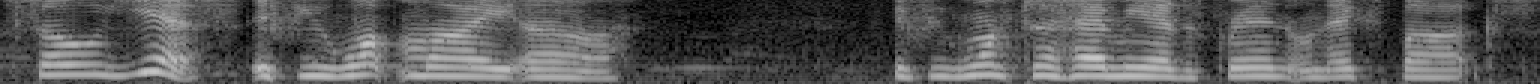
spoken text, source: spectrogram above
So yes, if you want my uh if you want to have me as a friend on Xbox,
